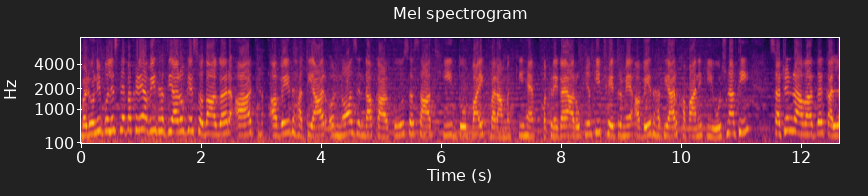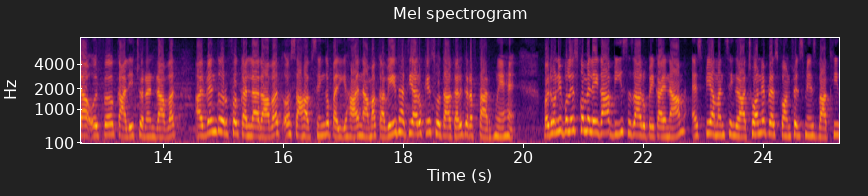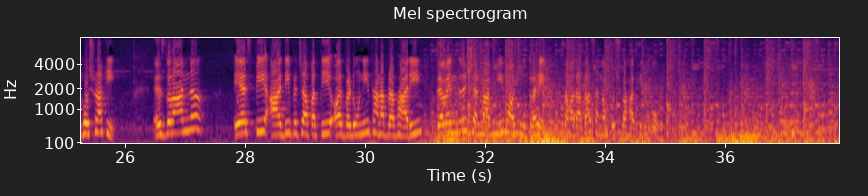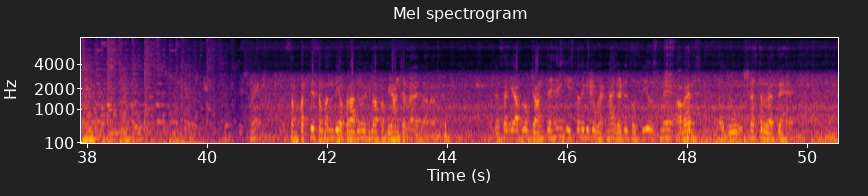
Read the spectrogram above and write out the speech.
Badoni police ने पकड़े अवैध हथियारों के सौदागर, आठ अवैध हथियार और नौ ज़िंदा कारतूस, साथ ही दो बाइक बरामद की हैं। पकड़े गए आरोपियों की क्षेत्र में अवैध हथियार खपाने की योजना थी। सचिन रावत, कल्ला उर्फ़ कालीचरण रावत, अरविंद उर्फ़ कल्ला रावत और साहब सिंह परिहार नामक अवैध हथियारों के सौदागर गिरफ़्तार हुए हैं। बडोनी पुलिस को मिलेगा बीस हज़ार रूपए का इनाम। एसपी अमन सिंह राठौर ने प्रेस कॉन्फ्रेंस में इस बात की घोषणा की। इस दौरान एएसपी आर डी प्रजापति और बडोनी थाना प्रभारी रविंद्र शर्मा भी मौजूद रहे। संवाददाता संगम कुशवाहा की रिपोर्ट। संपत्ति संबंधी अपराधियों के खिलाफ अभियान चलाया जा रहा है। जैसा कि आप लोग जानते हैं कि इस तरह की जो घटनाएँ घटित होती है, उसमें अवैध जो शस्त्र रहते हैं,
